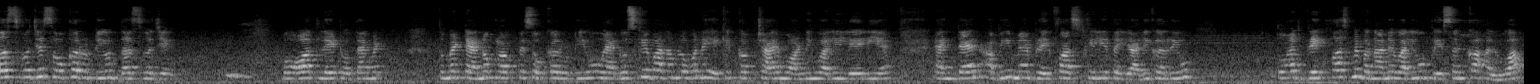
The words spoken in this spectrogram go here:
10 बजे सोकर उठी हूँ 10 बजे। बहुत लेट होता है। मैं तो मैं टेन ओ क्लॉक पे सोकर उठी हूँ एंड उसके बाद हम लोगों ने एक एक कप चाय मॉर्निंग वाली ले ली है। एंड देन अभी मैं ब्रेकफास्ट के लिए तैयारी कर रही हूँ। तो आज ब्रेकफास्ट में बनाने वाली हूँ बेसन का हलवा।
